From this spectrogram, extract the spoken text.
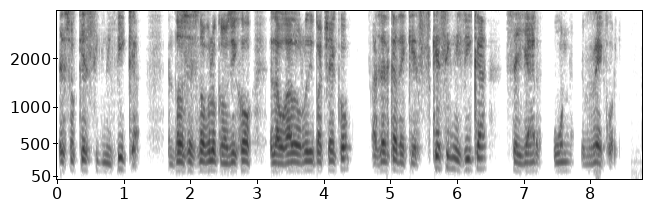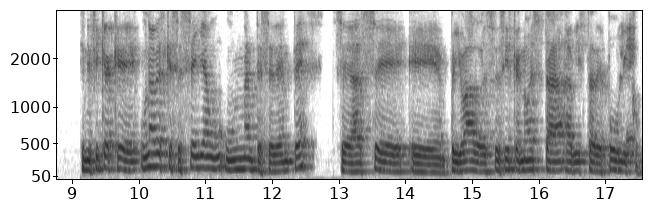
¿eso qué significa? Entonces, eso fue lo que nos dijo el abogado Rudy Pacheco acerca de qué, qué significa sellar un récord. Significa que una vez que se sella un, antecedente, se hace eh, privado, es decir, que no está a vista de público.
